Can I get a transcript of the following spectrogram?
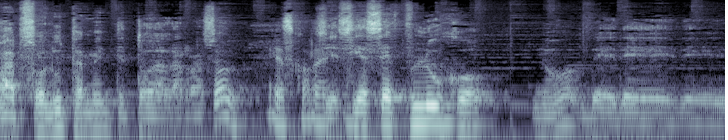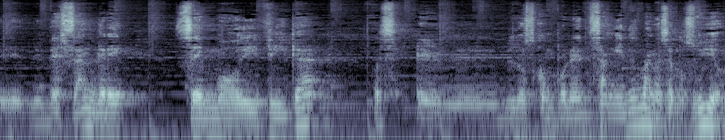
absolutamente toda la razón. Es correcto. Si, ese flujo ¿no? de, de, de, sangre se modifica, pues los componentes sanguíneos van a ser lo suyo.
